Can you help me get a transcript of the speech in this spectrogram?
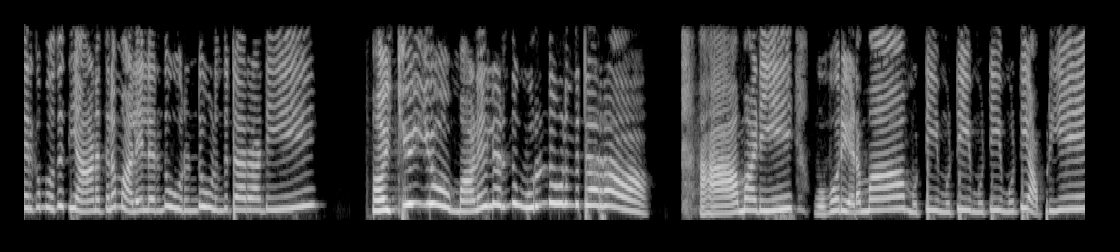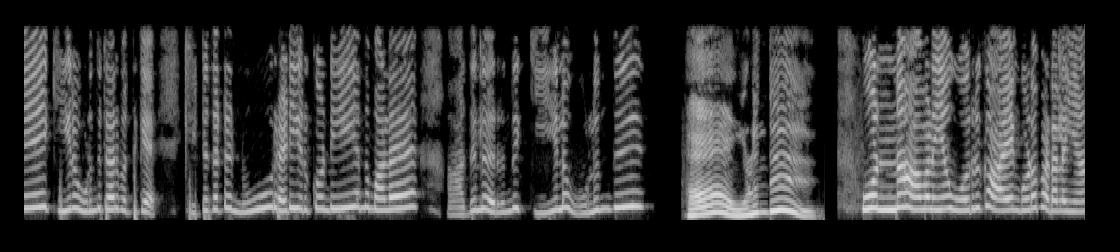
இருக்கும்போது தியானத்துல மலையில இருந்து உருண்டு விழுந்துட்டாராடி ஐயோ மலையில இருந்து உருண்டு விழுந்துட்டாரா ஆமாடி. ஒவ்வொரு இடமா முட்டி முட்டி முட்டி முட்டி அப்படியே கீழே உளுந்துட்டாரு பத்துக்க. கிட்டத்தட்ட நூறு அடி இருக்கும்டி அந்த மலை. அதுல இருந்து கீழே உளுந்து ஆ உளுந்து. ஒன்னும் அவளையும் ஒரு காயம் கூட படலையா?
